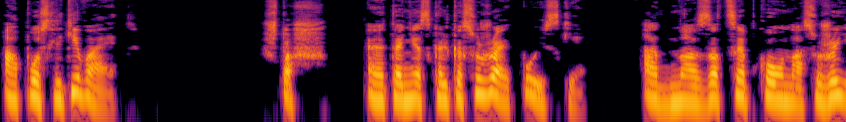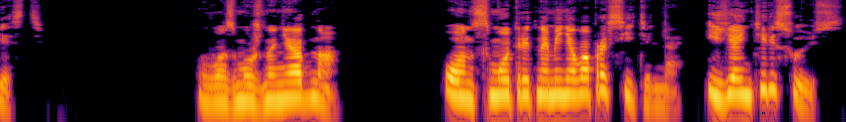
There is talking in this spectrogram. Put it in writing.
а после кивает. Что ж, это несколько сужает поиски. Одна зацепка у нас уже есть. Возможно, не одна. Он смотрит на меня вопросительно, и я интересуюсь.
